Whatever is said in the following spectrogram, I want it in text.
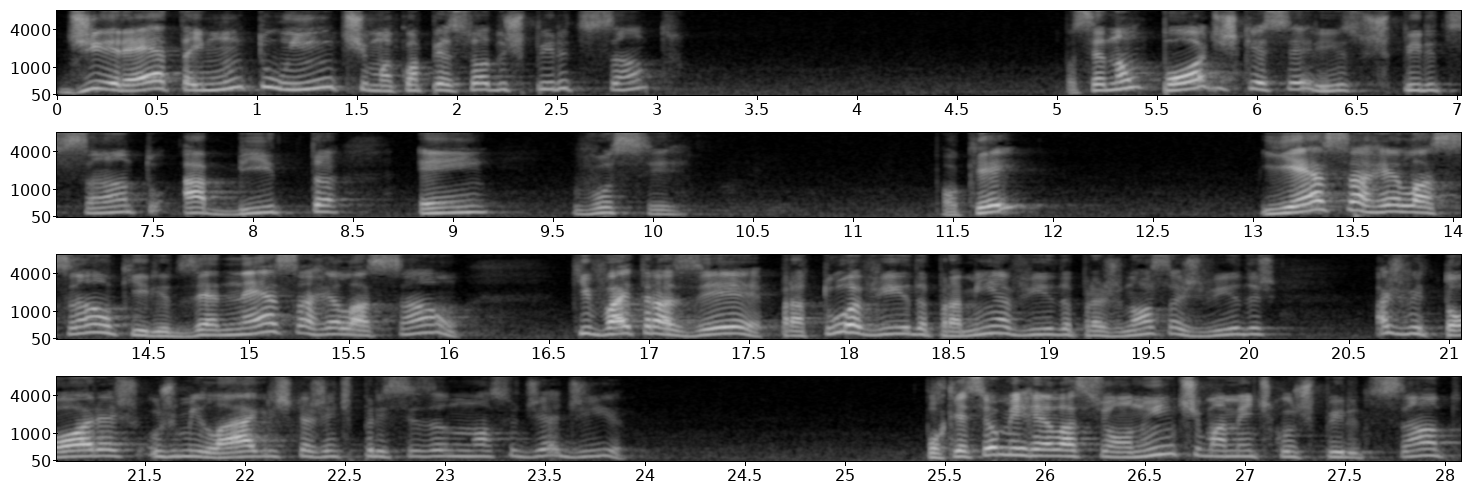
direta e muito íntima com a pessoa do Espírito Santo. Você não pode esquecer isso. O Espírito Santo habita em você. Ok? E essa relação, queridos, é nessa relação que vai trazer para a tua vida, para a minha vida, para as nossas vidas, as vitórias, os milagres que a gente precisa no nosso dia a dia. Porque se eu me relaciono intimamente com o Espírito Santo,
